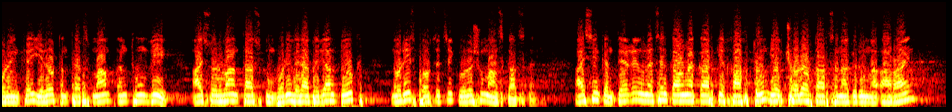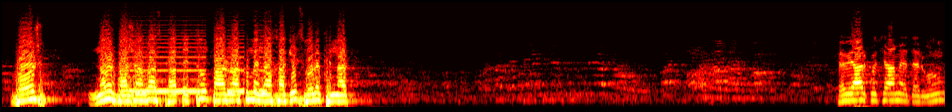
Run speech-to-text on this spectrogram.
օրենքը երրորդ ընթերցմամբ ընդունվի այսօրվա ընթացքում, որի վերաբերյալ դուք նորից փորձեցիք որոշում անցկացնել։ Այսինքն տեղի ունեցել կանոնակարգի խախտում եւ 4-րդ արձանագրումը առայն, որ նոր բաժանված փաթեթում պարունակում է նախագիծ, որը քննարկվում քվեարկության է դրվում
